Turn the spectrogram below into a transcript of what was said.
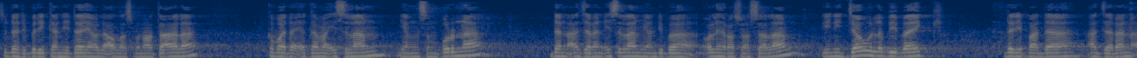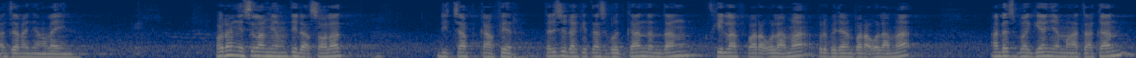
sudah diberikan hidayah oleh Allah SWT kepada agama Islam yang sempurna dan ajaran Islam yang dibawa oleh Rasulullah SAW ini jauh lebih baik daripada ajaran-ajaran yang lain. Orang Islam yang tidak sholat dicap kafir. Tadi sudah kita sebutkan tentang khilaf para ulama, perbedaan para ulama ada sebagian yang mengatakan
